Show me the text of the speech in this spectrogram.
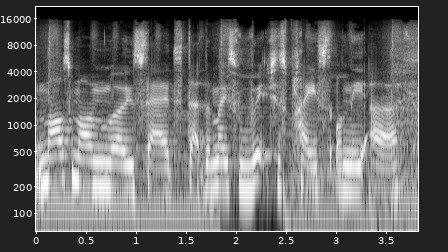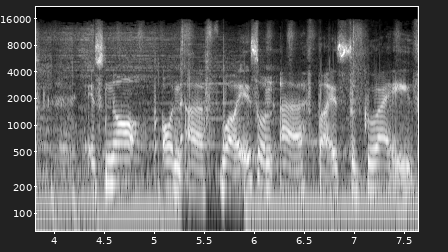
Myles Munroe said that the most richest place on the earth is not on earth, well, it is on earth, but it's the grave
